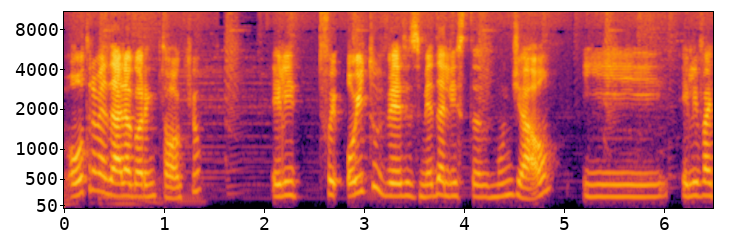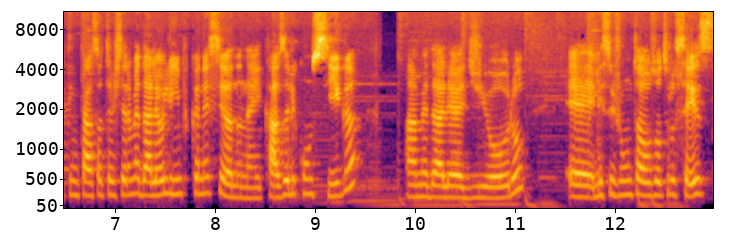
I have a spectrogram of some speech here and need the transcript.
outra medalha agora em Tóquio. Ele foi oito vezes medalhista mundial e ele vai tentar sua terceira medalha olímpica nesse ano, né? E caso ele consiga a medalha de ouro, é, ele se junta aos outros seis,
